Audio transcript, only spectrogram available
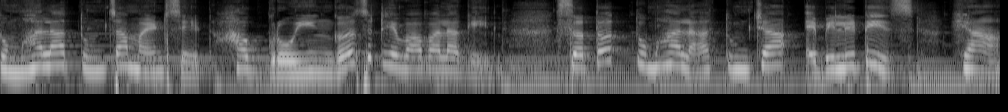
तुम्हाला तुमचा माइंडसेट हा ग्रोईंगच ठेवावा लागेल. सतत तुम्हाला तुमच्या एबिलिटीज ह्या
